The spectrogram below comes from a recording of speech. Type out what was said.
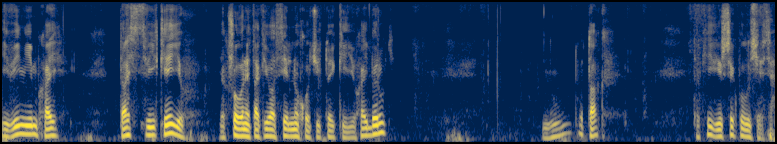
І він їм хай дасть свій Київ. Якщо вони так його сильно хочуть, то й Київ, хай беруть. Ну, то так. Такий віршик получився.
